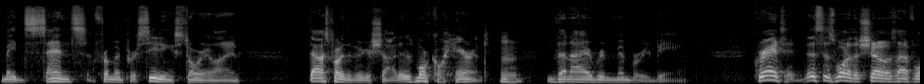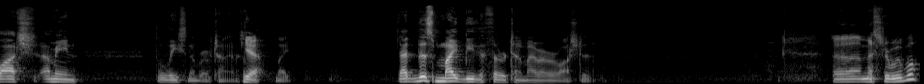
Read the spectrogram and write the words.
made sense from a preceding storyline. That was probably the biggest shot. It was more coherent hmm. than I remember it being. Granted, this is one of the shows I've watched. I mean, the least number of times. Yeah. like that. This might be the third time I've ever watched it. uh, Mr. Wooble,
